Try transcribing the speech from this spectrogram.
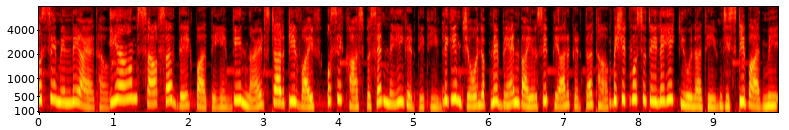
उससे मिलने आया था। यहाँ हम साफ़ साफ़ देख पाते हैं कि नाइट स्टार की वाइफ उसे खास पसंद नहीं करती थी। लेकिन जॉन अपने बहन भाइयों से प्यार करता था। बेशक वो सुतीले ही क्यों ना थे। जिसके बाद में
